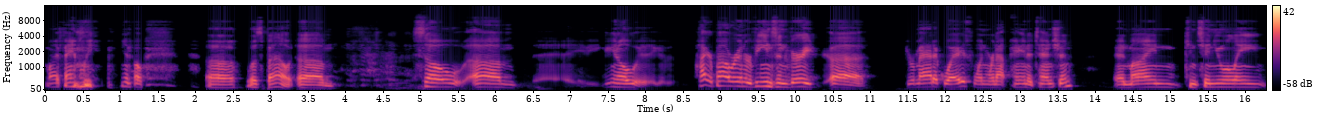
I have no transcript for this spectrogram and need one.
my family, you know, uh, was about. Um, so, um, you know, higher power intervenes in very uh, dramatic ways when we're not paying attention, and mine continually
